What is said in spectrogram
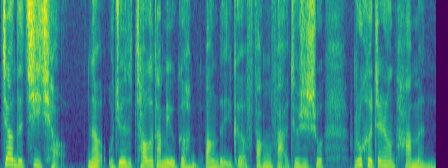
这样的技巧，那我觉得超哥他们有个很棒的一个方法，就是说如何再让他们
